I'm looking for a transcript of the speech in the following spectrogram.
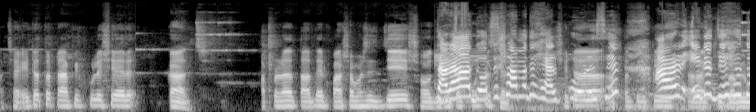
আচ্ছা এটা তো ট্রাফিক পুলিশের কাজ। আপনারা তাদের পাশাপাশি যে তারা যথেষ্ট আমাদের হেল্প করেছে। আর এটা যেহেতু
